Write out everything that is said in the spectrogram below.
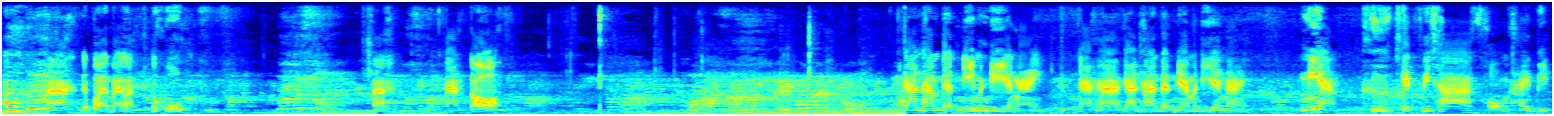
เอ้ออะเดี๋ยวปล่อยมันไปก่อนนกหูอะอะต่อ การทำแบบนี้มันดียังไงนะอ่าการทำแบบเนี้ยมันดียังไง เนี่ยคือเคล็ดวิชาของไฮบริด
